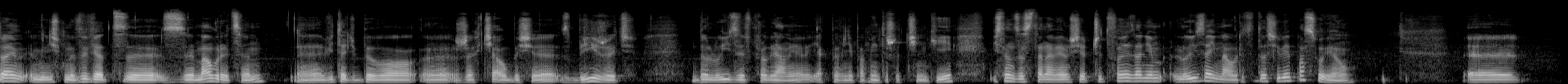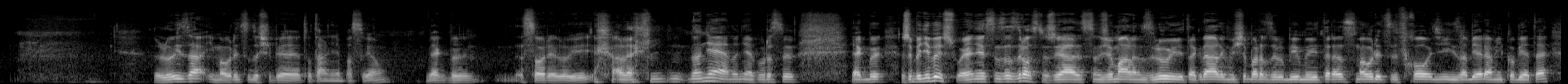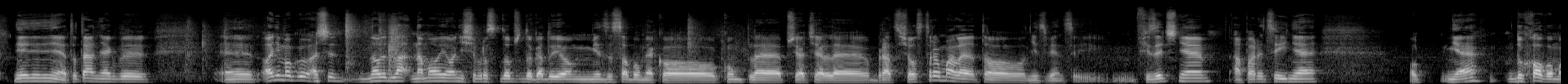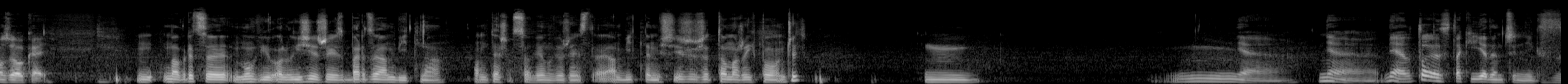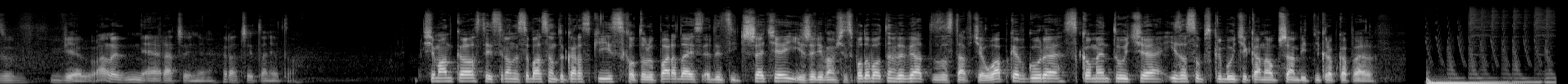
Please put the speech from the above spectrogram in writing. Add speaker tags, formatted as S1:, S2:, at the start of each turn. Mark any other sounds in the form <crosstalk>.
S1: Wczoraj mieliśmy wywiad z, Maurycem. E, widać było, e, że chciałby się zbliżyć do Luizy w programie, jak pewnie pamiętasz odcinki. I stąd zastanawiam się, czy twoim zdaniem Luiza i Maurycy do siebie pasują?
S2: Yy, Luiza i Maurycy do siebie totalnie nie pasują. Jakby, sorry Louis, <laughs> ale no nie, no nie, po prostu jakby, żeby nie wyszło. Ja nie jestem zazdrosny, że ja jestem ziomalem z Louis i tak dalej, my się bardzo lubimy i teraz Maurycy wchodzi i zabiera mi kobietę. Nie, nie, nie, nie, totalnie jakby E, oni mogą, znaczy, no, dla, na moje oni się po prostu dobrze dogadują między sobą jako kumple, przyjaciele, brat siostrą, ale to nic więcej. Fizycznie, aparycyjnie o, nie, duchowo może okej.
S1: Okay. Maurycy mówił o Luizie, że jest bardzo ambitna. On też o sobie mówił, że jest ambitny. Myślisz, że to może ich połączyć?
S2: Mm, nie. Nie, nie, to jest taki jeden czynnik z wielu, ale nie, raczej nie, raczej to nie to. Siemanko, z tej strony Sebastian Tokarski z Hotelu Paradise edycji trzeciej. Jeżeli Wam się spodobał ten wywiad, to zostawcie łapkę w górę, skomentujcie i zasubskrybujcie kanał przeambitni.pl.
